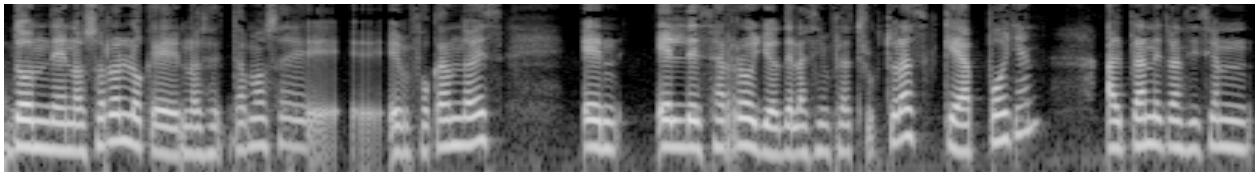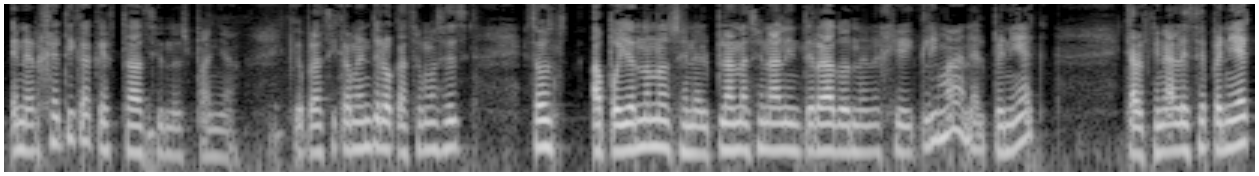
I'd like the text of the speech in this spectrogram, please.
donde nosotros lo que nos estamos eh, enfocando es en el desarrollo de las infraestructuras que apoyen al plan de transición energética que está haciendo España. Que prácticamente lo que hacemos es, estamos apoyándonos en el Plan Nacional Integrado de Energía y Clima, en el PENIEC, que al final ese PENIEC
